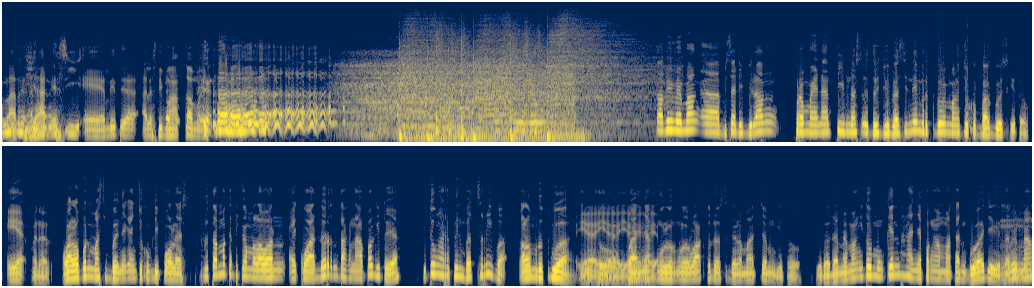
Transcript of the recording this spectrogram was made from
Latihannya si elit ya alias di makam ya. Tapi memang eh, bisa dibilang permainan timnas U17 ini menurut gue memang cukup bagus gitu. Iya, benar. Walaupun masih banyak yang cukup dipoles, terutama ketika melawan Ekuador entah kenapa gitu ya. Itu ngarepin banget seri, Pak. Kalau menurut gua Iya, gitu. iya, iya, banyak iya. ngulur-ngulur waktu dan segala macam gitu. Gitu. Dan memang itu mungkin hanya pengamatan gua aja gitu, tapi Hmm. memang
